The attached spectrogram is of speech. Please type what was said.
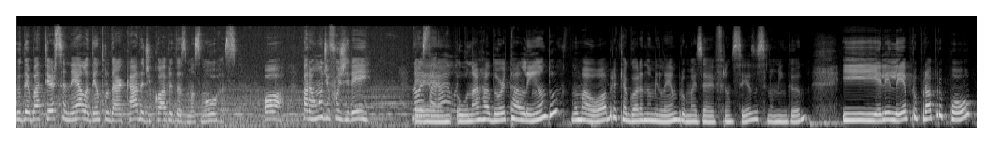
e o debater-se nela dentro da arcada de cobre das masmorras, Ó, oh, para onde fugirei? Não é, estará... O narrador está lendo uma obra que agora não me lembro, mas é francesa, se não me engano. E ele lê para o próprio Paul,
